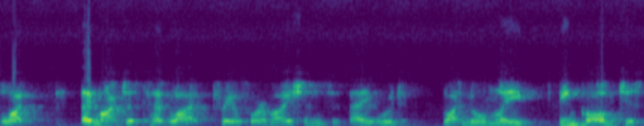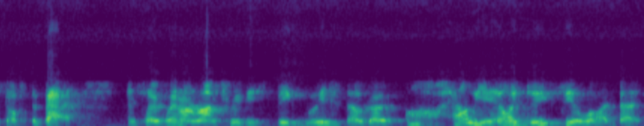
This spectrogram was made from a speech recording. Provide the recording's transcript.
like they might just have like three or four emotions that they would like normally think of just off the bat. And so when I run through this big list, they'll go, "Oh hell yeah, I do feel like that.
